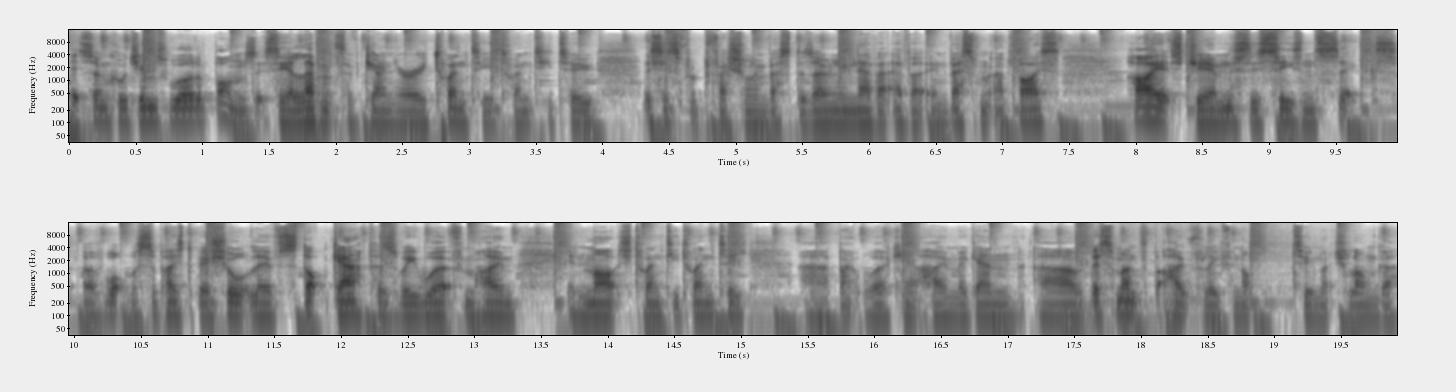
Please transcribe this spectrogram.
It's Uncle Jim's World of Bonds. It's the 11th of January 2022. This is for professional investors only, never ever investment advice. Hi, it's Jim. This is season six of what was supposed to be a short lived stopgap as we work from home in March 2020. Uh, back working at home again uh, this month, but hopefully for not too much longer.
